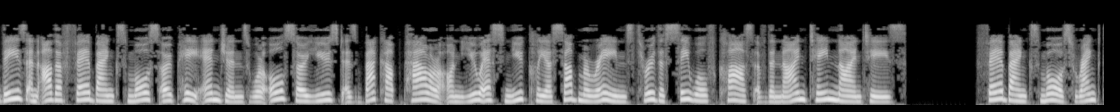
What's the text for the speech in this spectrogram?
These and other Fairbanks Morse OP engines were also used as backup power on U.S. nuclear submarines through the Seawolf class of the 1990s. Fairbanks Morse ranked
